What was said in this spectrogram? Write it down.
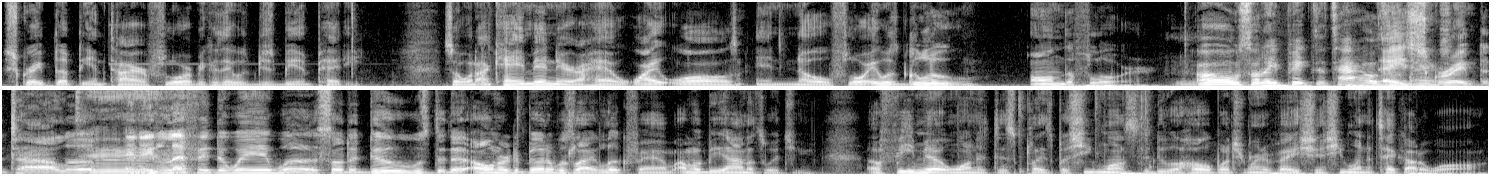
scraped up the entire floor because they was just being petty. So when I came in there, I had white walls and no floor. It was glue on the floor. Oh, so they picked the tiles. They up, actually. scraped the tile up and they left it the way it was. So the dude was the, the owner of the building was like, "Look, fam, I'm gonna be honest with you. A female wanted this place, but she wants to do a whole bunch of renovation. She want to take out a wall.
